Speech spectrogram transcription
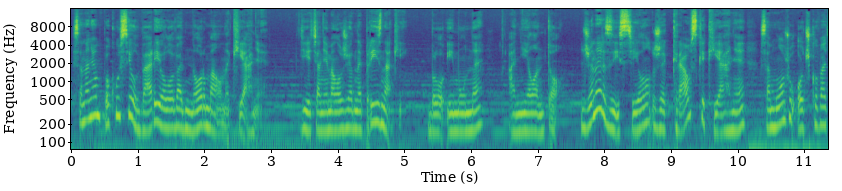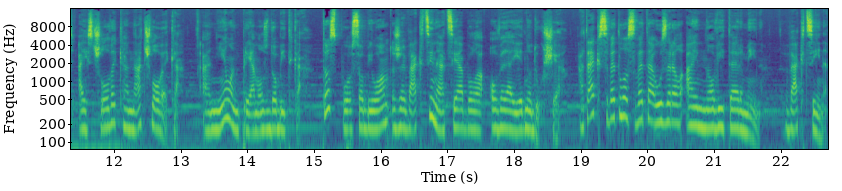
sa na ňom pokúsil variolovať normálne kiahne. Dieťa nemalo žiadne príznaky. Bolo imúnne a nie len to. Jenner zistil, že krávské kiahne sa môžu očkovať aj z človeka na človeka a nie len priamo z dobytka. To spôsobilo, že vakcinácia bola oveľa jednoduchšia. A tak svetlo sveta uzrel aj nový termín – vakcína.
